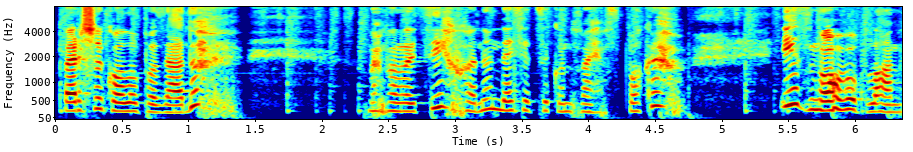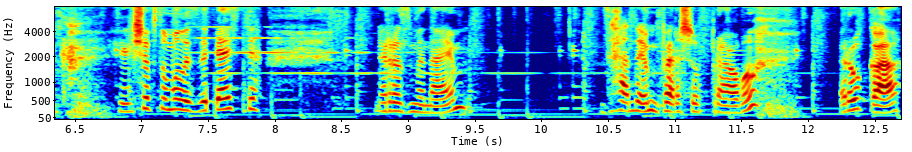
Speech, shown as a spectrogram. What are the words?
Перше коло позаду. Ми молодці, ходимо 10 секунд маємо спокою. І знову планка. Якщо втомились зап'ястя, Розминаємо. Згадуємо першу вправу. Рука,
